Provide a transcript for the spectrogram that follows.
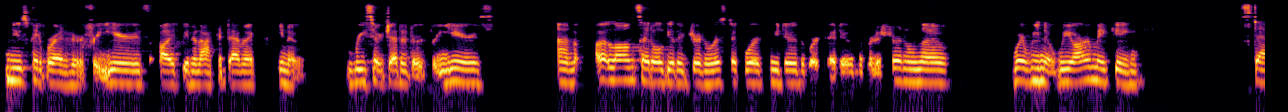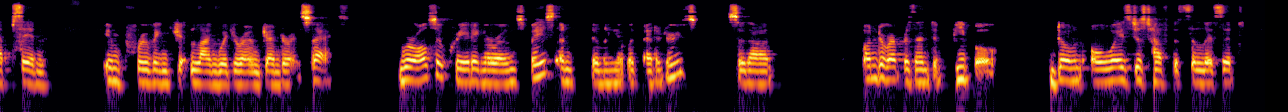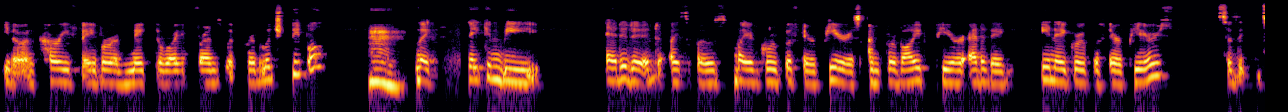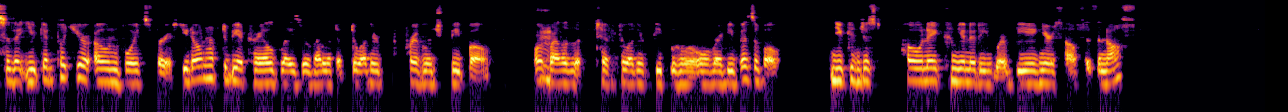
newspaper editor for years. I've been an academic, you know, research editor for years. And alongside all the other journalistic work we do, the work I do in the British Journal now, where we know we are making steps in improving language around gender and sex. We're also creating our own space and filling it with editors so that underrepresented people don't always just have to solicit you know, and curry favor and make the right friends with privileged people. Mm. Like they can be edited, I suppose, by a group of their peers and provide peer editing in a group of their peers so that so that you can put your own voice first. You don't have to be a trailblazer relative to other privileged people or Hmm. relative to other people who are already visible. You can just hone a community where being yourself is enough.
